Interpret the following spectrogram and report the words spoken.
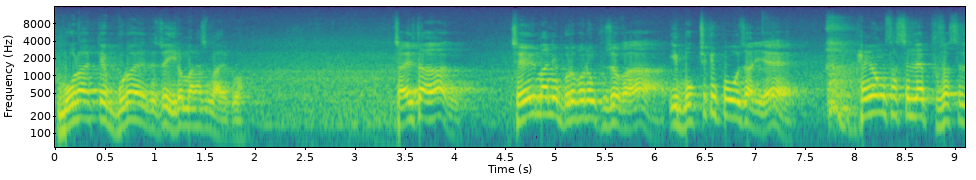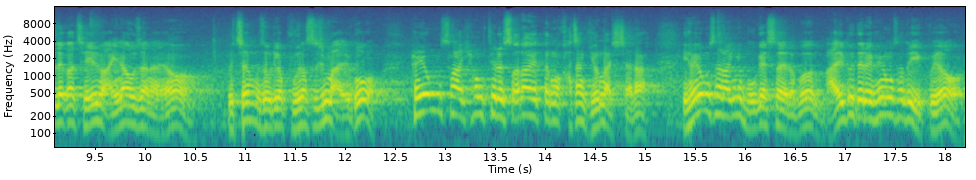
뭘 할게 뭐라 해야 되죠? 이런 말 하지 말고. 자 일단 제일 많이 물어보는 구조가 이 목적격 보호 자리에 형용사 쓸래 부사 쓸래가 제일 많이 나오잖아요. 그렇죠? 그래서 우리가 부사 쓰지 말고 형용사 형태를 써라 했던 거 가장 기억나시잖아. 이 형용사라는 게 뭐겠어요, 여러분? 말 그대로 형용사도 있고요.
